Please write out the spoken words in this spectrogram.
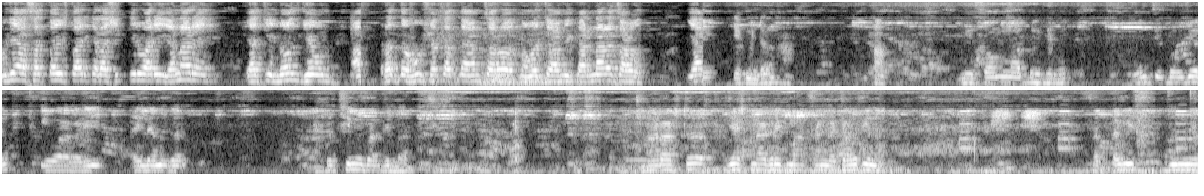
उद्या सत्तावीस तारखेला शुक्रवारी येणार आहेत याची नोंद घेऊन रद्द होऊ शकत नाही. आमचा मोर्चा आम्ही करणारच आहोत. या एक मिनिट हां. मी सोमनाथ भेटेले वंचित बहुजन युवा आघाडी अहिल्यानगर दक्षिण विभाग जिल्हा. महाराष्ट्र ज्येष्ठ नागरिक महासंघाच्या वतीनं सत्तावीस जून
